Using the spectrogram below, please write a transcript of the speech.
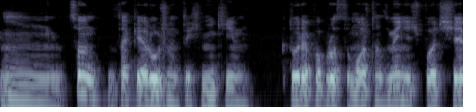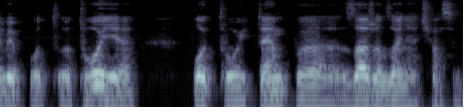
Mm, Są takie różne techniki, które po prostu można zmienić pod siebie, pod twoje, pod twój temp e, zarządzania czasem.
